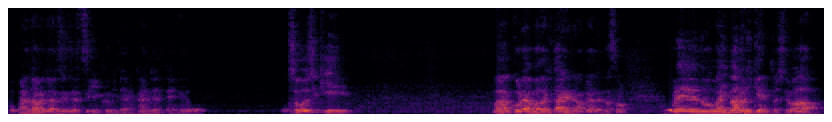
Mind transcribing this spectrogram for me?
お金貯めたら全然次行くみたいな感じだったんやけど、正直、まあこれはまだ二人の中でその、俺のまあ今の意見としては、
